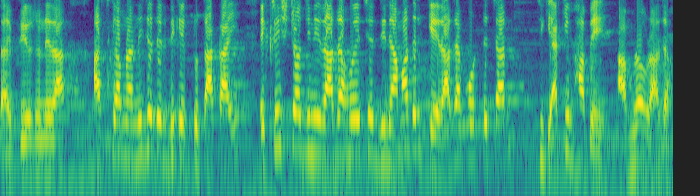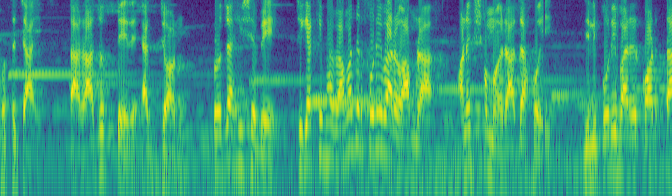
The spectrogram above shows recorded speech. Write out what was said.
তাই প্রিয়জনেরা, আজকে আমরা নিজেদের দিকে একটু তাকাই। এই খ্রিস্ট যিনি রাজা হয়েছে যিনি আমাদেরকে রাজা করতে চান, ঠিক একইভাবে আমরাও রাজা হতে চাই। তার রাজত্বের একজন প্রজা হিসেবে ঠিক একইভাবে আমাদের পরিবারেও আমরা অনেক সময় রাজা হই। যিনি পরিবারের কর্তা,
